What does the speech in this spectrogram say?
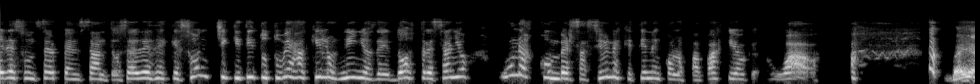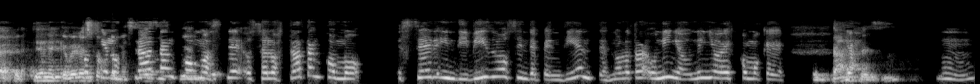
eres un ser pensante. O sea, desde que son chiquititos, tú ves aquí los niños de dos, tres años, unas conversaciones que tienen con los papás que yo, wow. Vaya, que tiene que ver Porque los tratan como, se los tratan como ser individuos independientes, no lo un niño, un niño es como que... Mm.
